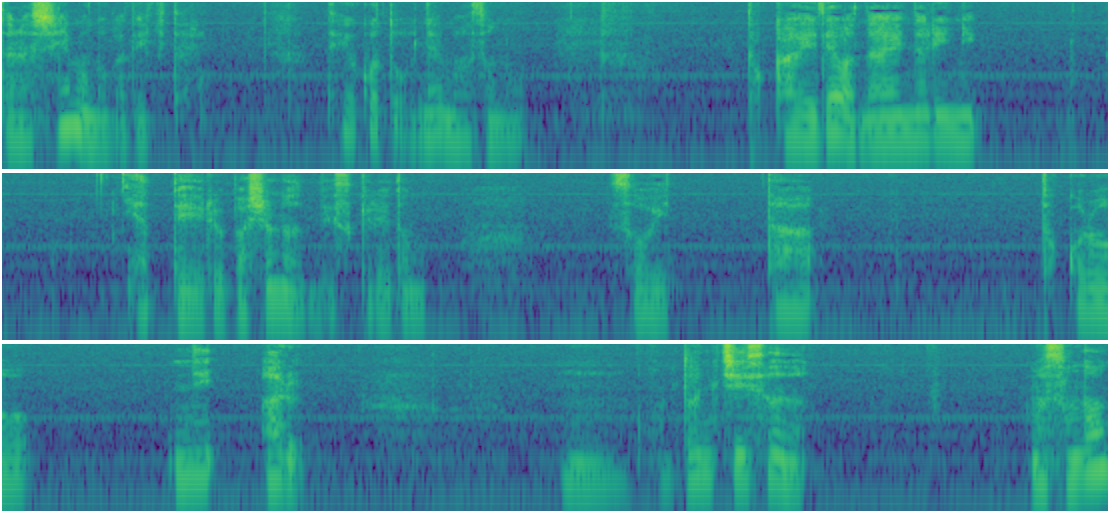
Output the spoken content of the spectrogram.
新しいものができたりっていうことをね、まあ、その都会ではないなりにやっている場所なんですけれどもそういったところにある、うん、本当に小さなまあ、その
